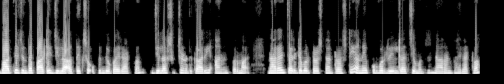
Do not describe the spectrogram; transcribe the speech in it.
ભારતીય જનતા પાર્ટી જિલ્લા અધ્યક્ષ ઉપેન્દ્રભાઈ રાઠવા, જિલ્લા શિક્ષણ અધિકારી આનંદ પરમાર, નારાયણ ચેરિટેબલ ટ્રસ્ટના ટ્રસ્ટી અને પૂર્વ રેલ રાજ્યમંત્રી નારાયણભાઈ રાઠવા,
